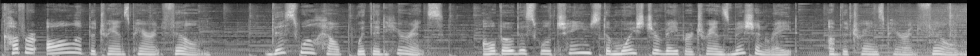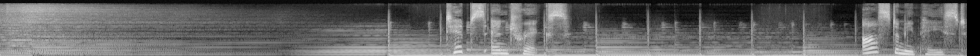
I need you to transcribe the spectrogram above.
Cover all of the transparent film. This will help with adherence, although this will change the moisture vapor transmission rate of the transparent film. Tips and tricks. Ostomy paste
